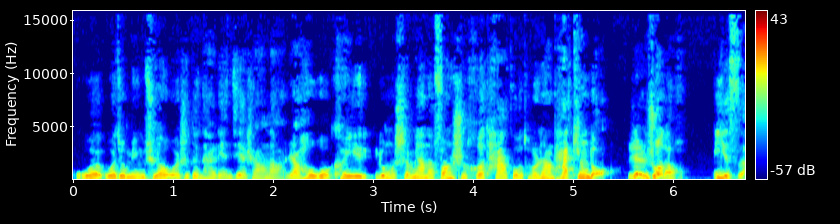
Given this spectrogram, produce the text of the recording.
我我就明确我是跟他连接上了，然后我可以用什么样的方式和他沟通，让他听懂人说的意思，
